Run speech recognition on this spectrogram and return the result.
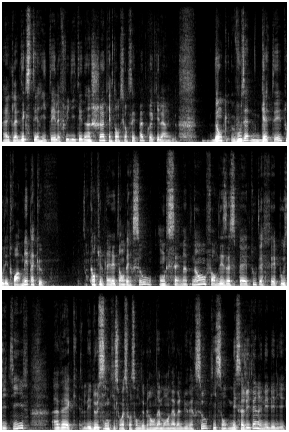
avec la dextérité, la fluidité d'un chat qui retombe sur ses pattes quoi qu'il arrive. Donc vous êtes gâtés tous les trois, mais pas que. Quand une planète est en verso, on le sait maintenant, forme des aspects tout à fait positifs, avec les deux signes qui sont à 60 degrés en amont en aval du Verseau, qui sont mes Sagittaires et mes Béliers.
